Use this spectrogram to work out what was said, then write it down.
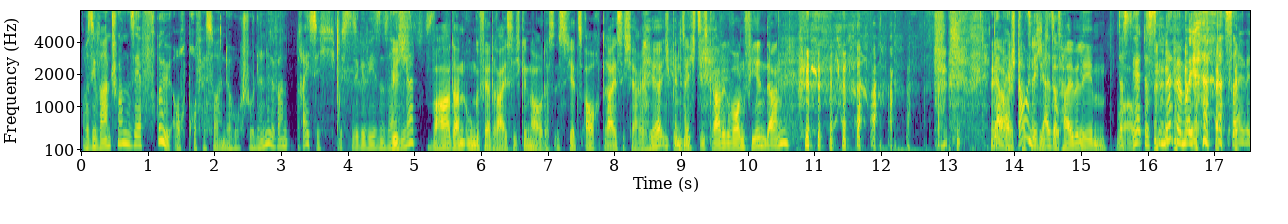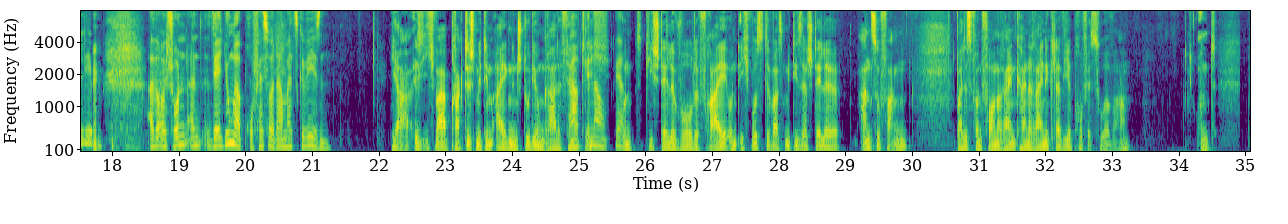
Aber Sie waren schon sehr früh auch Professor an der Hochschule. Ne? Sie waren 30, müssten Sie gewesen sein. Ich ne? war dann ungefähr 30, genau. Das ist jetzt auch 30 Jahre her. Ich bin 60 gerade geworden. Vielen Dank. ja, aber erstaunlich. Also, das halbe Leben. Das, wow. ja, das, ne, man, ja, das halbe Leben. Aber auch schon ein sehr junger Professor damals gewesen. Ja, ich war praktisch mit dem eigenen Studium gerade fertig genau, ja. und die Stelle wurde frei und ich wusste, was mit dieser Stelle anzufangen, weil es von vornherein keine reine Klavierprofessur war. Und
